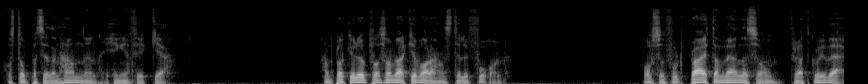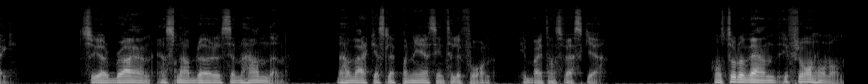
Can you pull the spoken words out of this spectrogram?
och stoppar sedan handen i egen ficka. Han plockar upp vad som verkar vara hans telefon. Och så fort Brighton vänder sig om för att gå iväg så gör Brian en snabb rörelse med handen där han verkar släppa ner sin telefon i Brightons väska. Hon står och vänd ifrån honom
